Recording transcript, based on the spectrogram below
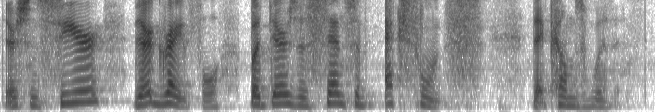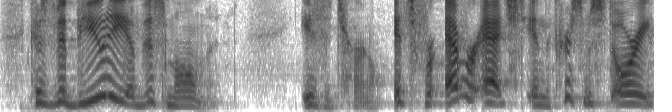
They're sincere, they're grateful, but there's a sense of excellence that comes with it. Because the beauty of this moment is eternal, it's forever etched in the Christmas story.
